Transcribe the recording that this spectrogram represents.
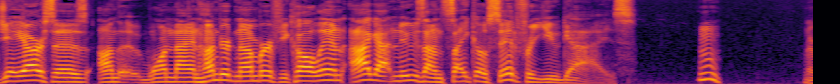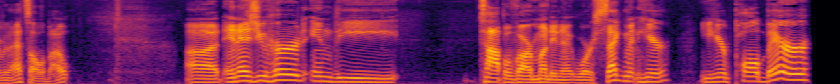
JR says on the 1 900 number, if you call in, I got news on Psycho Sid for you guys. Hmm. Whatever that's all about. Uh, and as you heard in the top of our Monday Night War segment here, you hear Paul Bearer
